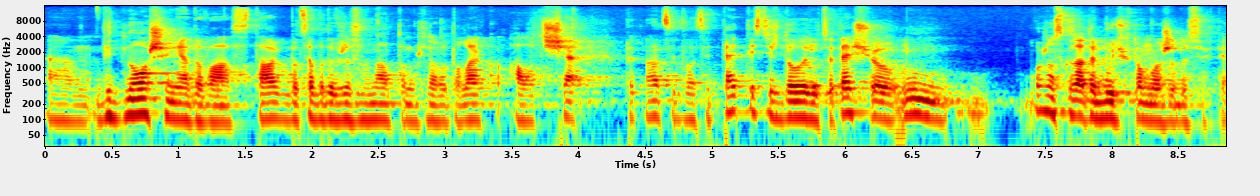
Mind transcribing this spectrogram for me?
ем, відношення до вас, так? бо це буде вже занадто можливо далеко. А от ще 15-25 тисяч доларів це те, що ну, можна сказати, будь-хто може досягти.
